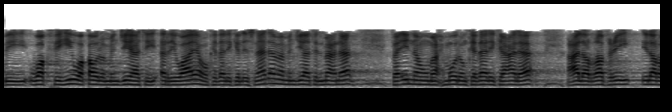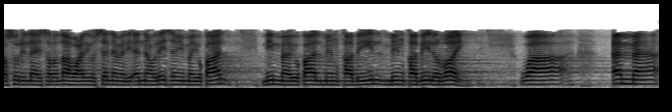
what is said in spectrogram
بوقفه وقول من جهة الرواية وكذلك الإسناد. أما من جهة المعنى فإنه محمول كذلك على على الرفع إلى رسول الله صلى الله عليه وسلم لأنه ليس مما يقال مما يقال من قبيل من قبيل الرأي. وأما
